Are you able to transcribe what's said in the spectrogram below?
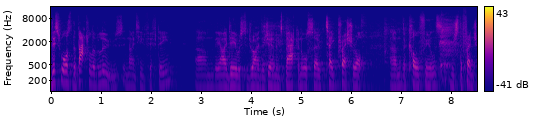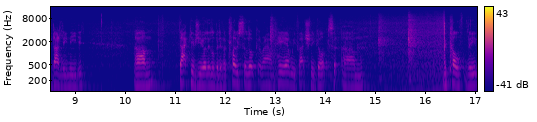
this was the Battle of Loos in 1915. Um, the idea was to drive the Germans back and also take pressure off um, the coal fields, which the French badly needed. Um, that gives you a little bit of a closer look around here. We've actually got um, the, coal, the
